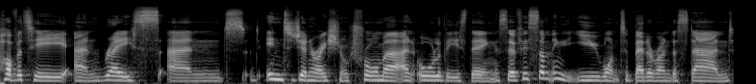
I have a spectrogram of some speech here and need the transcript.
poverty and race and intergenerational trauma and all of these things. So, if it's something that you want to better understand,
